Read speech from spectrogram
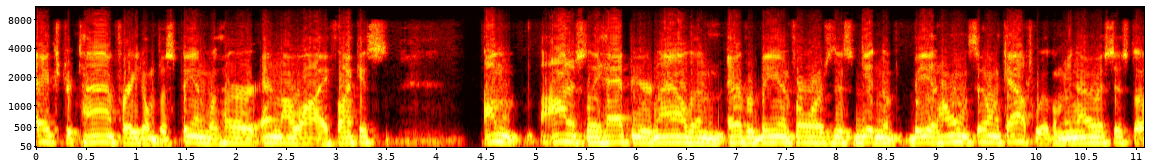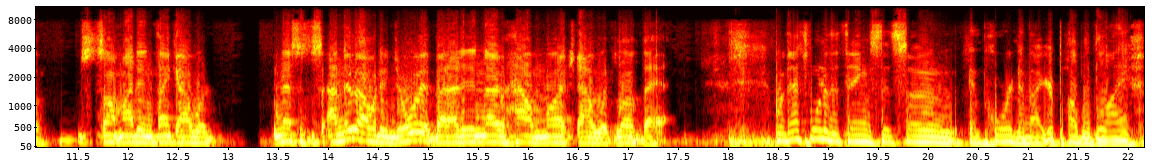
extra time freedom to spend with her and my wife. Like it's, I'm honestly happier now than ever been for us just getting to be at home and sit on the couch with them. You know, it's just a something I didn't think I would necessarily, I knew I would enjoy it, but I didn't know how much I would love that. Well, that's one of the things that's so important about your public life.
